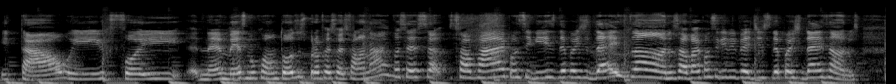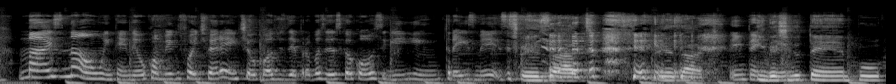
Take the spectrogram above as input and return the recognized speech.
e tal. E foi, né, mesmo com todos os professores falando, ah, você só, só vai conseguir isso depois de 10 anos, só vai conseguir viver disso depois de 10 anos. Mas não, entendeu? Comigo foi diferente. Eu posso dizer pra vocês que eu consegui em 3 meses. Exato. Exato. Entendeu? Investindo tempo,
